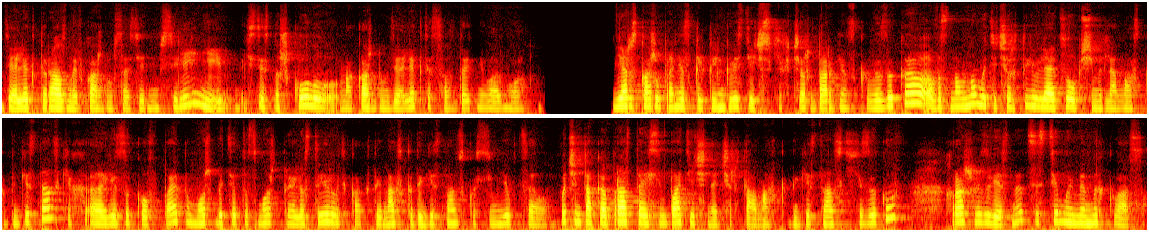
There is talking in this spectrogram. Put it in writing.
диалекты разные в каждом соседнем селении, и, естественно, школу на каждом диалекте создать невозможно. Я расскажу про несколько лингвистических черт даргинского языка. В основном эти черты являются общими для накско-дагестанских э, языков, поэтому, может быть, это сможет проиллюстрировать как-то и накско-дагестанскую семью в целом. Очень такая простая и симпатичная черта накско-дагестанских языков, хорошо известна, это система именных классов.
